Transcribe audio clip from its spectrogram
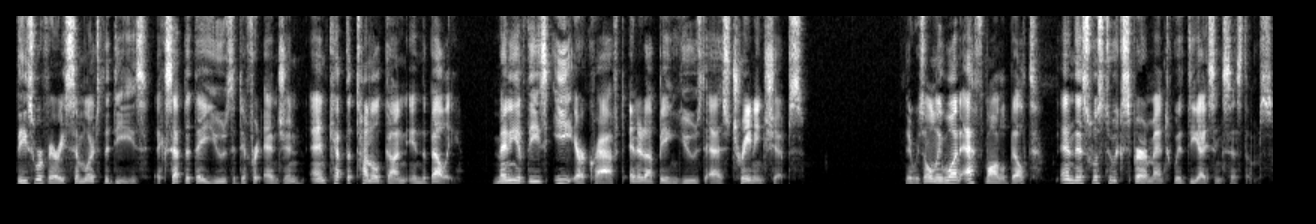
These were very similar to the Ds, except that they used a different engine and kept the tunnel gun in the belly. Many of these E aircraft ended up being used as training ships. There was only one F model built, and this was to experiment with de icing systems.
